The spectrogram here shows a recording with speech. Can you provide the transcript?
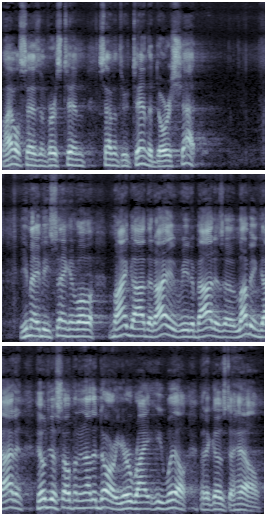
Bible says in verse 10, 7 through 10, the door is shut. You may be thinking, well, my God that I read about is a loving God and he'll just open another door. You're right, he will, but it goes to hell.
